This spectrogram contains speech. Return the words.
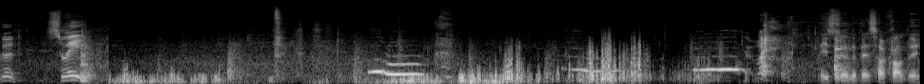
Done. Good. Sweet. He's doing the bits I can't do.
